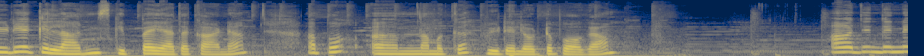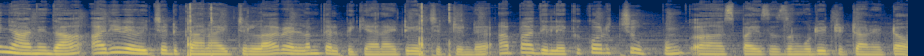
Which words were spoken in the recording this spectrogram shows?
വീഡിയോ ഒക്കെ എല്ലാവരും സ്കിപ്പ് ചെയ്യാതെ കാണാം അപ്പോൾ നമുക്ക് വീഡിയോയിലോട്ട് പോകാം. ആദ്യം തന്നെ ഞാനിതാ അരി വേവിച്ചെടുക്കാനായിട്ടുള്ള വെള്ളം തിളപ്പിക്കാനായിട്ട് വെച്ചിട്ടുണ്ട്. അപ്പോൾ അതിലേക്ക് കുറച്ച് ഉപ്പും സ്പൈസസും കൂടി ഇട്ടിട്ടാണ് കേട്ടോ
